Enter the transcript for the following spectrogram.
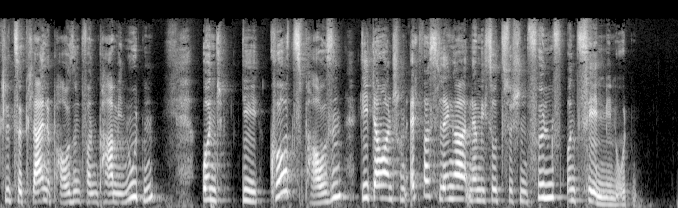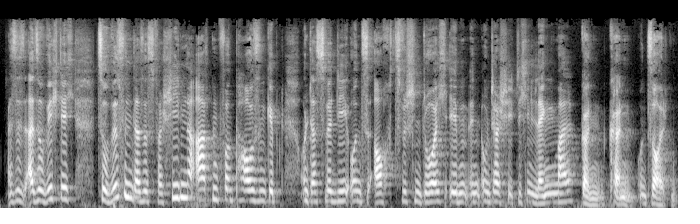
klitzekleine Pausen von ein paar Minuten. Und die Kurzpausen, die dauern schon etwas länger, nämlich so zwischen fünf und zehn Minuten. Es ist also wichtig zu wissen, dass es verschiedene Arten von Pausen gibt und dass wir die uns auch zwischendurch eben in unterschiedlichen Längen mal gönnen können und sollten.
